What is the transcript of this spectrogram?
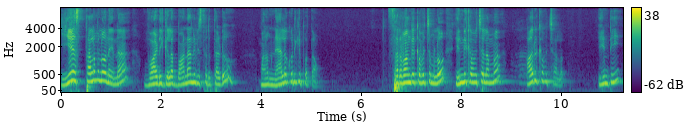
ఏ స్థలంలోనైనా వాడి గల బాణాన్ని విసురుతాడు. మనం నేల కొరిగిపోతాం సర్వాంగ కవచంలో ఎన్ని కవచాలమ్మా? ఆరు కవచాలు. ఏంటి?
